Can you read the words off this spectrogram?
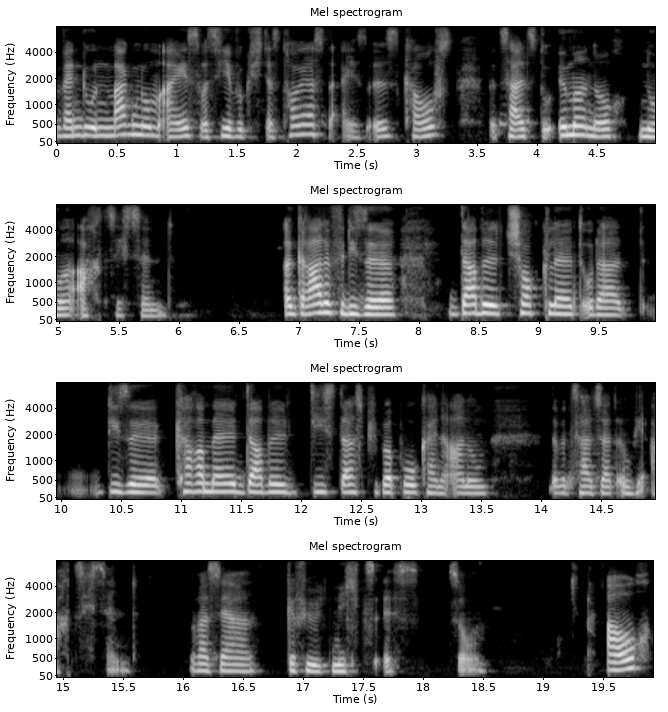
wenn du 'n Magnum-Eis, was hier wirklich das teuerste Eis ist, kaufst, bezahlst du immer noch nur 80 Äh, grade für diese Double Chocolate oder diese Karamell Double dies, das, Pipapo, keine Ahnung. Da bezahlst du halt irgendwie 80 was ja gefühlt nichts ist, so. Auch,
